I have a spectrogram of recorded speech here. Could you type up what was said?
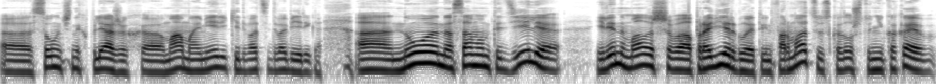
э, солнечных пляжах э, Мамы Америки 22 берега. А, но на самом-то деле Елена Малышева опровергла эту информацию, сказала, что никакая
